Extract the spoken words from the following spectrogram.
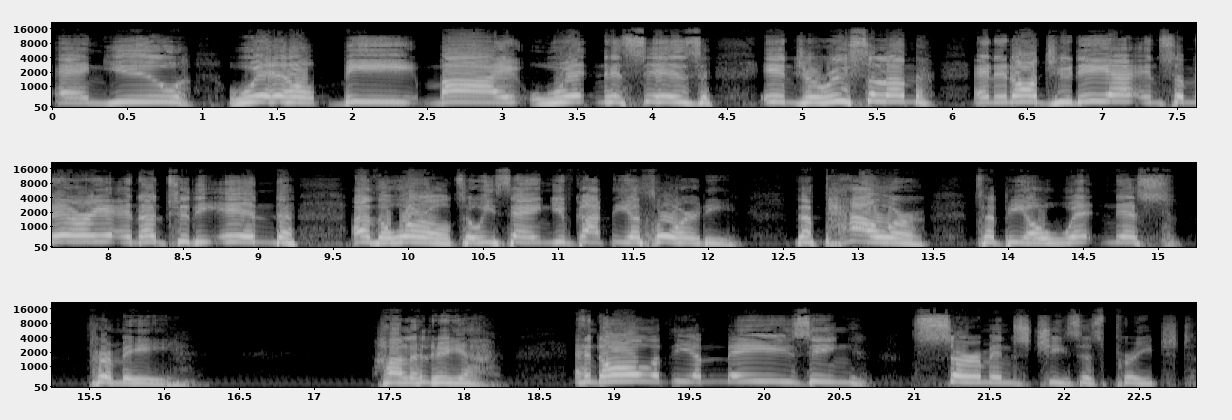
and you will be my witnesses in Jerusalem and in all Judea and Samaria and unto the end of the world. So he's saying, You've got the authority, the power to be a witness for me. Hallelujah. And all of the amazing sermons Jesus preached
